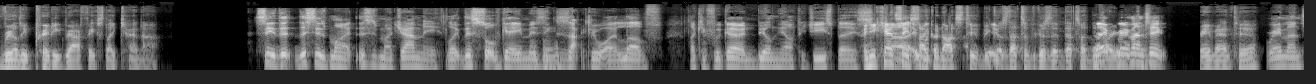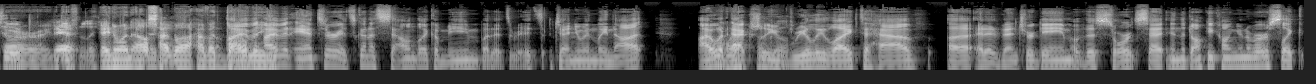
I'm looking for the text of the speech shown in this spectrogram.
really pretty graphics like Kena. See, th- this is my this is my jammy. Like this sort of game is Mhm. exactly what I love. Like if we're going beyond the RPG space, And you can't uh, say it would- Psychonauts 2 because that's because that's a No, Rayman two, Rayman 2? Rayman two, All right. Eh, definitely. Anyone else No have a have a I have. I have an answer. It's going to sound like a meme, but it's it's genuinely not. I would Uh-huh. Oh, actually God. really like to have uh, an adventure game of this sort set in the Donkey Kong universe, like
